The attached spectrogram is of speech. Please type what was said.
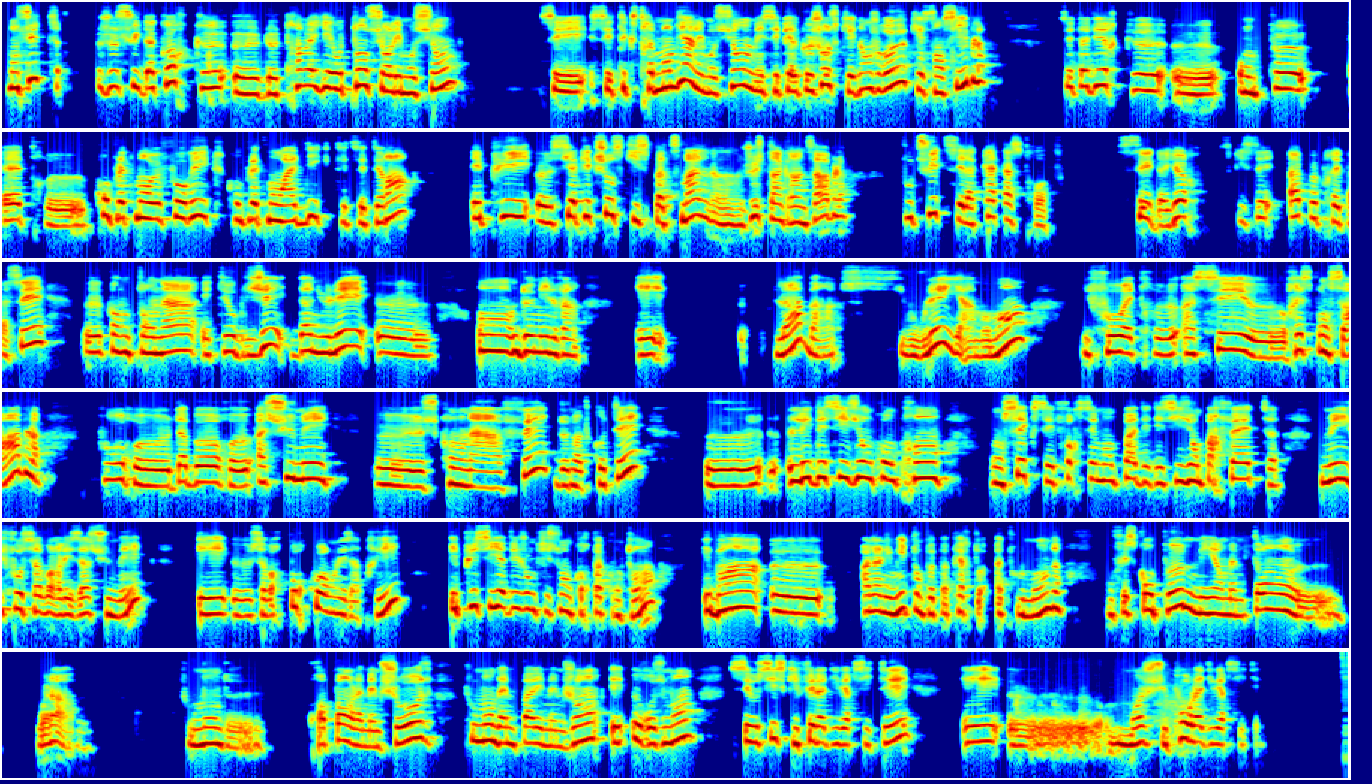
Ensuite, je suis d'accord que euh, de travailler autant sur l'émotion, c'est extrêmement bien l'émotion, mais c'est quelque chose qui est dangereux, qui est sensible. C'est-à-dire que euh, on peut être euh, complètement euphorique, complètement addict, etc. Et puis, euh, s'il y a quelque chose qui se passe mal, euh, juste un grain de sable, tout de suite, c'est la catastrophe. C'est d'ailleurs ce qui s'est à peu près passé quand on a été obligé d'annuler en 2020. Et là, ben, si vous voulez, il y a un moment, il faut être assez responsable pour euh, d'abord euh, assumer euh, ce qu'on a fait de notre côté. les décisions qu'on prend, on sait que c'est forcément pas des décisions parfaites, mais il faut savoir les assumer et savoir pourquoi on les a pris. Et puis s'il y a des gens qui sont encore pas contents, eh ben à la limite on peut pas plaire à tout le monde. On fait ce qu'on peut, mais en même temps, voilà, tout le monde croient pas en la même chose, Tout le monde n'aime pas les mêmes gens et heureusement, c'est aussi ce qui fait la diversité. Et euh, moi, je suis pour la diversité.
